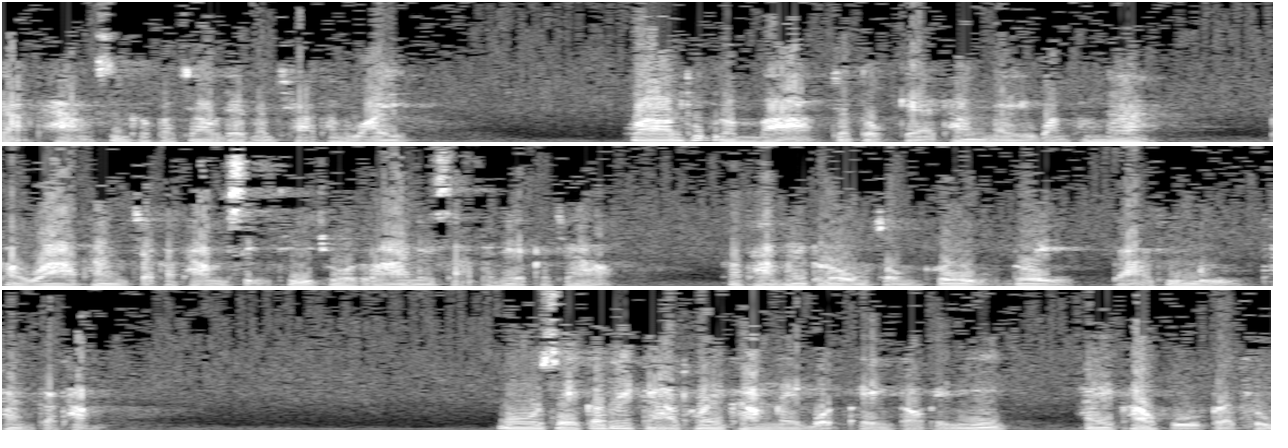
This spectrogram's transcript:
จากทางซึ่งข้าพเจ้าได้บัญชาท่านไว้ ความทุกข์ลำบากจะตกแก่ท่านในวันข้างหน้า เพราะว่าท่านจะกระทำสิ่งที่ชั่วร้ายในสาพระเนตรพระเจ้าก็ทำให้พระองค์ทรงกลุ้ด้วยการที่มือท่านกระทำโมเสสก็ได้กล่าวถ้อยคำในบทเพลงต่อไปนี้ ให้เข้าหูประชุม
